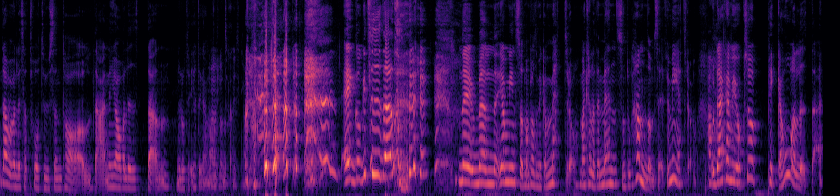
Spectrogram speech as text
det här var väl här 2000-tal där när jag var liten. Nu låter jag Ja, jättegammal. det låter skitgammal. En gång i tiden! Nej men jag minns att man pratade mycket om metro. Man kallade män som tog hand om sig för metro. Och där kan vi ju också picka hål lite.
